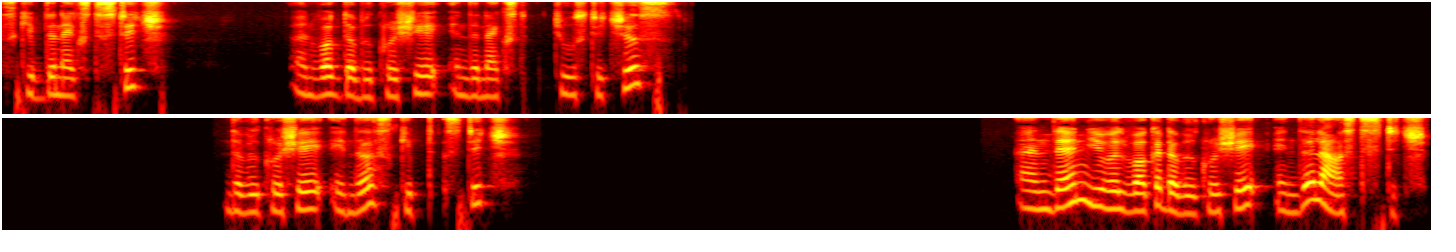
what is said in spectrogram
Skip the next stitch and work double crochet in the next two stitches. Double crochet in the skipped stitch. And then you will work a double crochet in the last stitch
